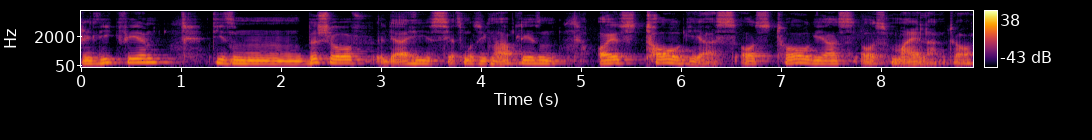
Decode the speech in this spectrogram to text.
Reliquien diesem Bischof, der hieß, jetzt muss ich mal ablesen, Eustorgias, Eustorgias aus Mailand. Ja.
